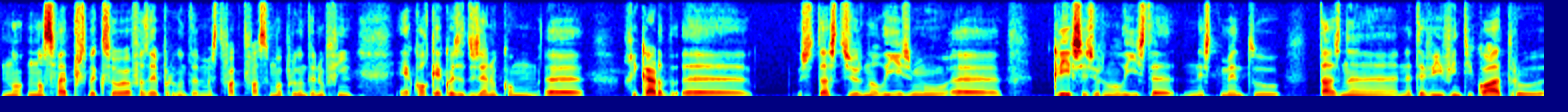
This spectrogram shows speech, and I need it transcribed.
não, não se vai perceber que sou eu a fazer a pergunta, mas de facto faço uma pergunta no fim. É qualquer coisa do género como Ricardo, estudaste jornalismo, uh, querias ser jornalista, neste momento estás na, na TVI 24, uh,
